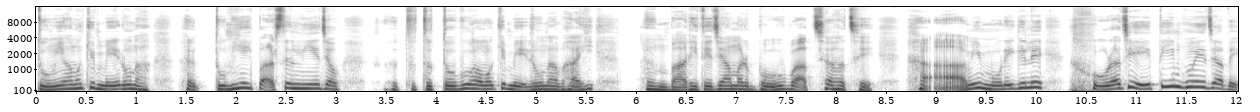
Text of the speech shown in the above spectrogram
তুমি আমাকে মেরো না। তুমি এই পার্সেল নিয়ে যাও। তবু আমাকে মেরো না ভাই। বাড়িতে যে আমার বউ বাচ্চা আছে আমি মরে গেলে ওরা যে এতিম হয়ে যাবে।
